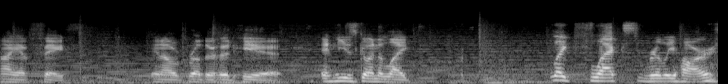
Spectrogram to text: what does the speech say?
I have faith in our brotherhood here, and he's going to like, like flex really hard.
